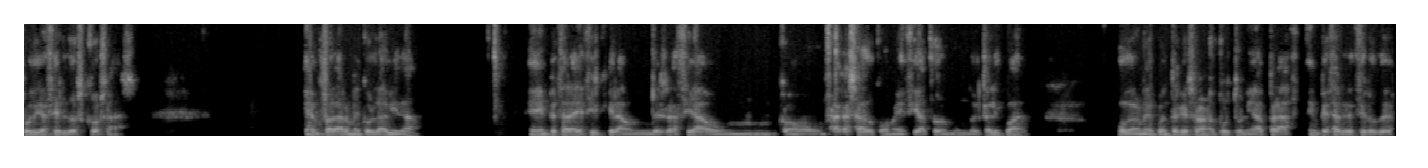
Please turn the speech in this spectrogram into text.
podía hacer dos cosas. Enfadarme con la vida, empezar a decir que era un desgraciado, un, un fracasado, como me decía todo el mundo y tal y cual, o darme cuenta que eso era una oportunidad para empezar de cero de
